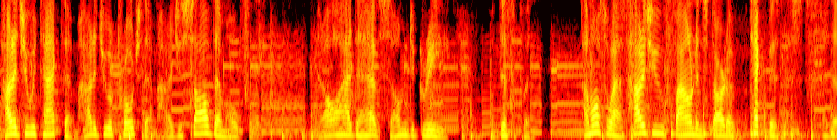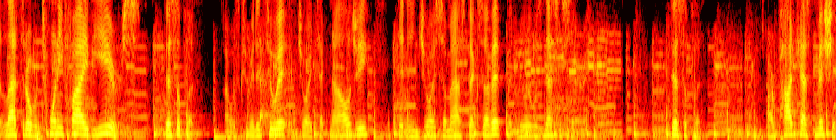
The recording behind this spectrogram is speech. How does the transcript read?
How did you attack them? How did you approach them? How did you solve them, hopefully? It all had to have some degree of discipline. I'm also asked, how did you found and start a tech business that lasted over 25 years? Discipline. I was committed to it, enjoyed technology, didn't enjoy some aspects of it, but knew it was necessary. Discipline. Our podcast mission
